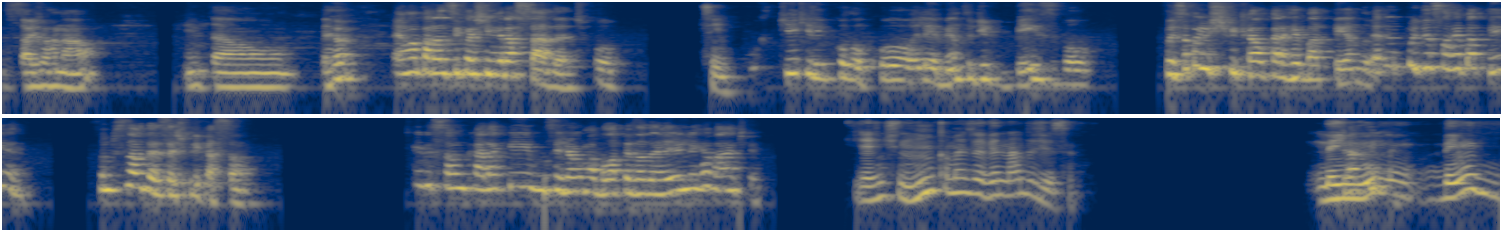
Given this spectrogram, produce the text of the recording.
Só jornal. Então, é uma parada assim que eu achei engraçada. Tipo, Sim. por que, que ele colocou elemento de beisebol? Foi só pra justificar o cara rebatendo. Ele podia só rebater. Não precisava dessa explicação. Ele só é um cara que você joga uma bola pesada nele e ele rebate. E a gente nunca mais vai ver nada disso. Nenhum, nenhum,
